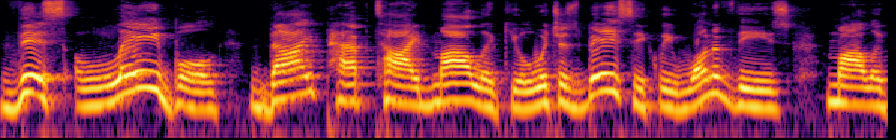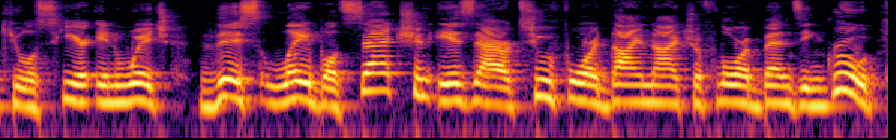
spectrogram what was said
this labeled dipeptide molecule, which is basically one of these molecules here, in which this labeled section is our 2,4-dinitrofluorobenzene group.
